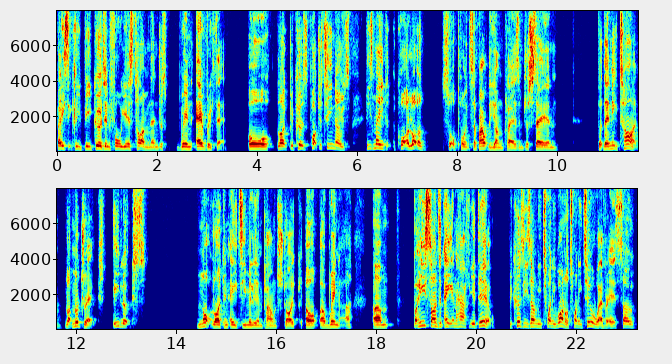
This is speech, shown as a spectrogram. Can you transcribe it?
basically be good in four years' time and then just win everything? or like because Pochettino's he's made quite a lot of sort of points about the young players and just saying that they need time. Like Mudryk, he looks not like an 80 million pound strike or a winger, um, but he signed an eight and a half year deal because he's only 21 or 22 or whatever it is. So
